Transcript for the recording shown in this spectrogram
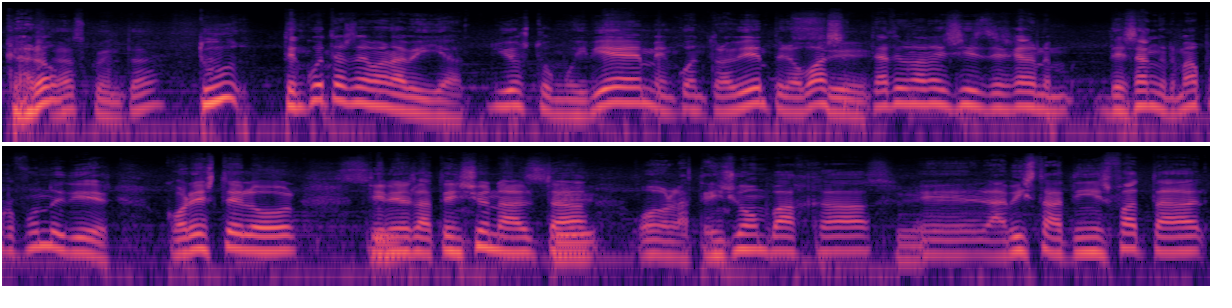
Claro. ¿Te das cuenta? Tú te encuentras de maravilla. Yo estoy muy bien, me encuentro bien, pero vas, te hace un análisis de sangre, más profundo y dices, colesterol, tienes la tensión alta o la tensión baja, eh, la vista la tienes fatal,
